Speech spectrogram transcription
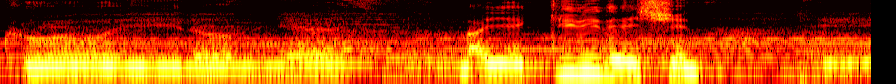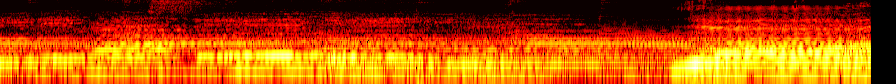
그 이름 예수. 나의 길이 되신 예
